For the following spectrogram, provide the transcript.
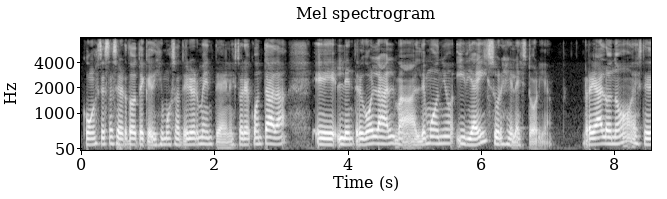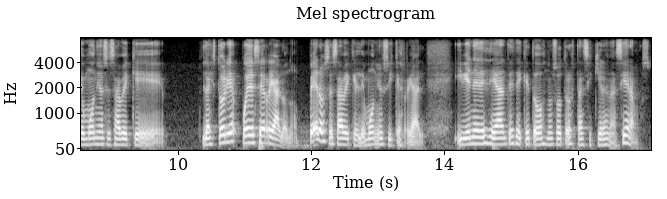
con este sacerdote que dijimos anteriormente en la historia contada, eh, le entregó el alma al demonio y de ahí surge la historia. Real o no, este demonio se sabe que la historia puede ser real o no, pero se sabe que el demonio sí que es real y viene desde antes de que todos nosotros tan siquiera naciéramos.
